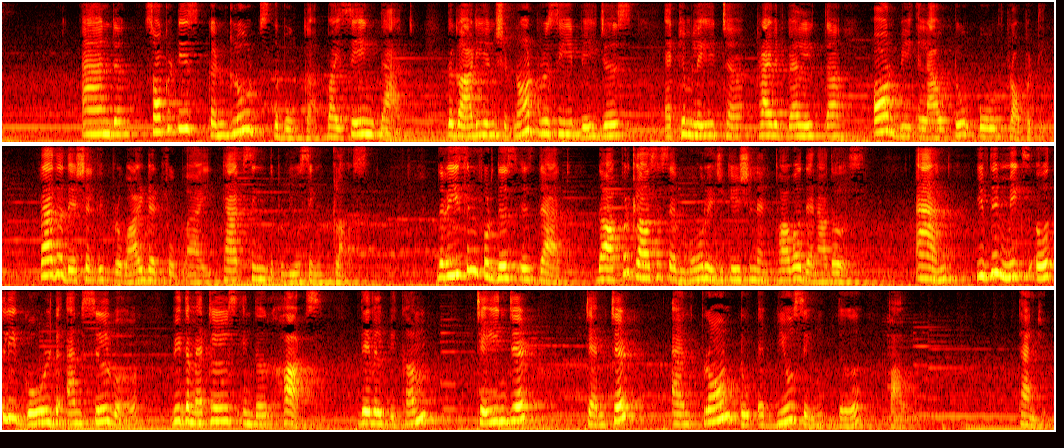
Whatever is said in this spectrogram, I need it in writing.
And Socrates concludes the book by saying that the guardian should not receive wages, accumulate private wealth, or be allowed to own property. Rather, they shall be provided for by taxing the producing class. The reason for this is that the upper classes have more education and power than others, and if they mix earthly gold and silver with the metals in their hearts, they will become tainted, tempted, and prone to abusing the power. Thank you.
